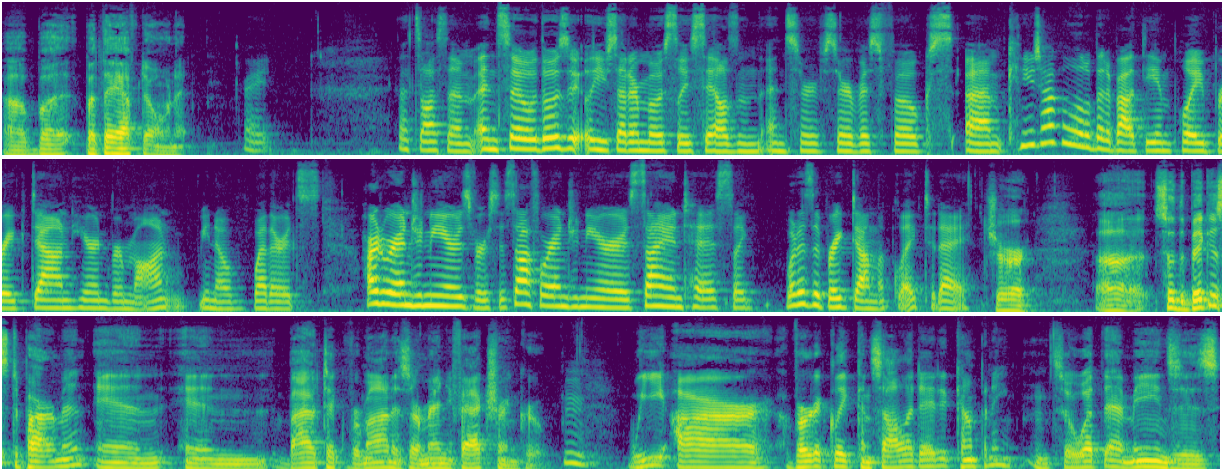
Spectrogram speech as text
uh, but, but they have to own it. Right. That's awesome. And so those you said are mostly sales and, and sort of service folks. Um, can you talk a little bit about the employee breakdown here in Vermont? You know, whether it's hardware engineers versus software engineers, scientists, like what does the breakdown look like today? Sure. Uh, so the biggest department in in BioTek Vermont is our manufacturing group. Hmm. We are a vertically consolidated company, and so what that means is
